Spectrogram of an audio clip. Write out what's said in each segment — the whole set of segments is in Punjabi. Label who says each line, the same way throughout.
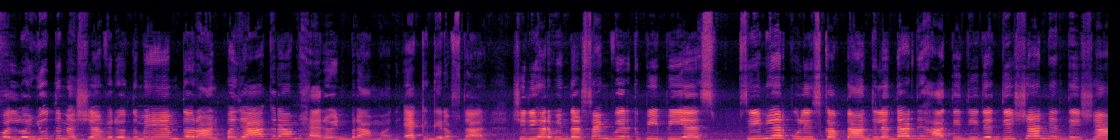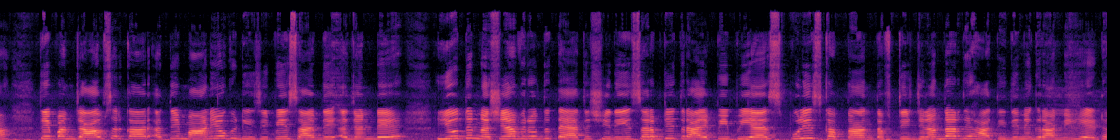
Speaker 1: ਵੱਲੋਂ ਯੁੱਧ ਨਸ਼ਿਆਂ ਵਿਰੁੱਧ ਮੁਹਿੰਮ ਦੌਰਾਨ 50 ਗ੍ਰਾਮ ਹੈਰੋਇਨ ਬਰਾਮਦ, ਇੱਕ ਗ੍ਰਿਫਤਾਰ। Shri Harvinder Singh Virk PPS senior police ਕਪਤਾਨ ਜਲੰਧਰ ਦਿਹਾਤੀ ਜੀ ਦੇ ਦਿਸ਼ਾ ਨਿਰਦੇਸ਼ਾਂ ਤੇ ਪੰਜਾਬ ਸਰਕਾਰ ਅਤੇ ਮਾਨਯੋਗ ਡੀਜੀਪੀ ਸਾਹਿਬ ਦੇ ਏਜੰਡੇ ਯੁੱਧ ਨਸ਼ਿਆਂ ਵਿਰੁੱਧ ਤਹਿਤ ਸ਼੍ਰੀ ਸਰਬਜੀਤ ਰਾਏ ਪੀਪੀਐਸ ਪੁਲਿਸ ਕਪਤਾਨ ਤਫਤੀਸ਼ ਜਲੰਧਰ ਦਿਹਾਤੀ ਦੀ ਨਿਗਰਾਨੀ ਹੇਠ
